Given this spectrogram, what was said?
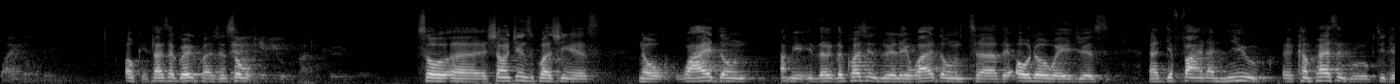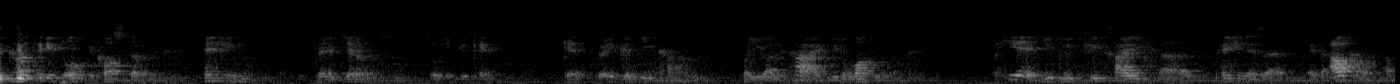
Why don't they? Okay, that's a great question. So, so uh, Shang-Jin's question is, you know, why don't I mean the, the question is really why don't uh, the older wages uh, define a new uh, comparison group to the. Currently don't because the pension is very generous. So if you can get very good income when you are retired, you don't want to work. But here you, you uh, pension as a as an outcome of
